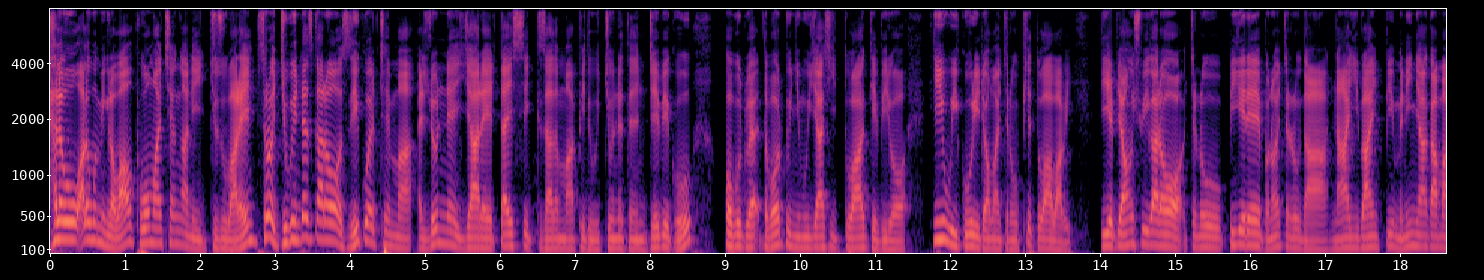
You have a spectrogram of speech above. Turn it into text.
ဟယ်လိုအားလုံးပဲမင်္ဂလာပါဖိုးမချန်ကနေကြိုဆိုပါရစေဆိုတော့ Juventus ကတော့ဈေးကွက်ထင်မှာအလွတ်နဲ့ရတဲ့တိုက်စစ်ကစားသမားဖြစ်သူ Jonathan David ကိုခေါ်ဖို့အတွက်သဘောတူညီမှုရရှိသွားခဲ့ပြီးတော့ he we go တွေတောင်မှကျွန်တော်ဖြစ်သွားပါပြီဒီအပြောင်းရွှေ့ကတော့ကျွန်တော်ပြီးခဲ့တဲ့ဘောနော်ကျွန်တော်တို့ဒါနာယီပိုင်းပြီးမင်းညကမှ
